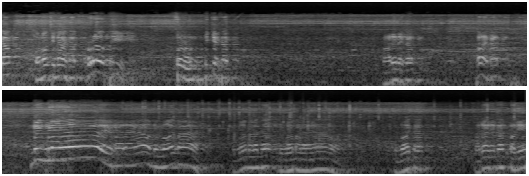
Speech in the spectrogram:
ครับของน้องจีน่าครับ เริ่มที่ศูนย์ทิกเก็ตครับ มาได้เลยครับ เท่าไหร่ครับหนึ่งร้อยมาแล้วหนึ่งร้อยมาหนึ่งร้อยมาแล้วครับหนึ่งร้อยมาแล้วหนึ่งร้อยครับ มาได้นะครับ ตอนนี้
